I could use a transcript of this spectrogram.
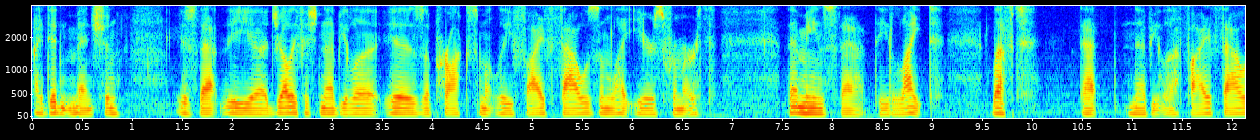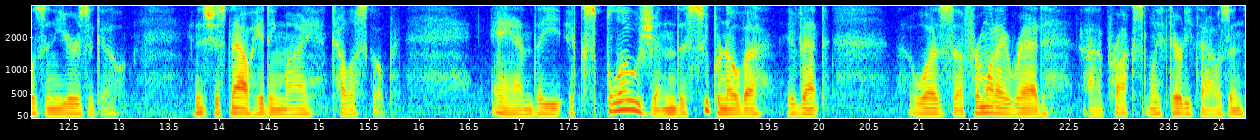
I didn't mention is that the uh, Jellyfish Nebula is approximately 5,000 light years from Earth. That means that the light left that nebula 5,000 years ago. And it's just now hitting my telescope. And the explosion, the supernova event, was, uh, from what I read, uh, approximately 30,000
